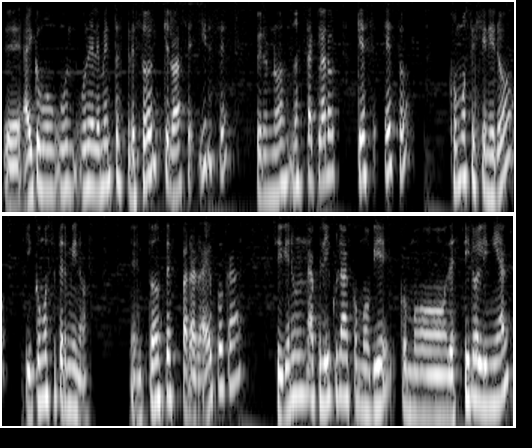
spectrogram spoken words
Eh, hay como un, un elemento estresor que lo hace irse pero no, no está claro qué es eso, cómo se generó y cómo se terminó. Entonces, para la época, si bien una película como, de estilo lineal,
